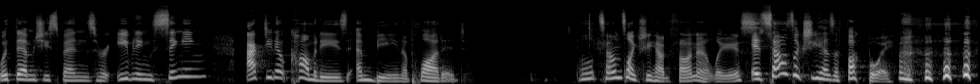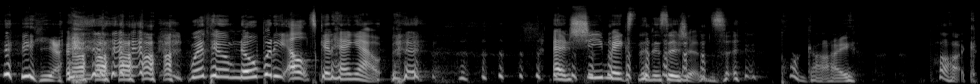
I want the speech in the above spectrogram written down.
With them, she spends her evenings singing, acting out comedies, and being applauded. Well, it sounds like she had fun at least. It sounds like she has a fuckboy. yeah. with whom nobody else can hang out. and she makes the decisions. Poor guy. Fuck.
